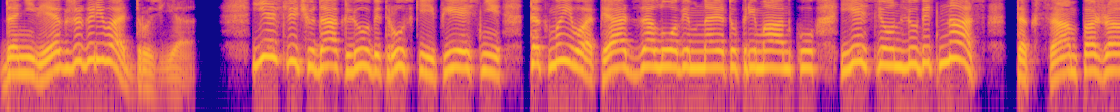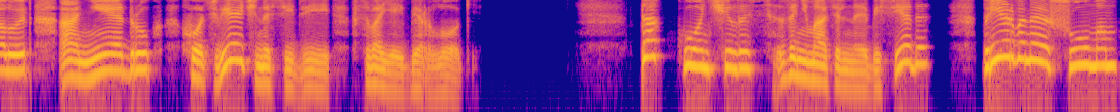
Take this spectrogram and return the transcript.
Да не век же горевать, друзья. Если чудак любит русские песни, так мы его опять заловим на эту приманку. Если он любит нас, так сам пожалует, а не, друг, хоть вечно сиди в своей берлоге. Так кончилась занимательная беседа, прерванная шумом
